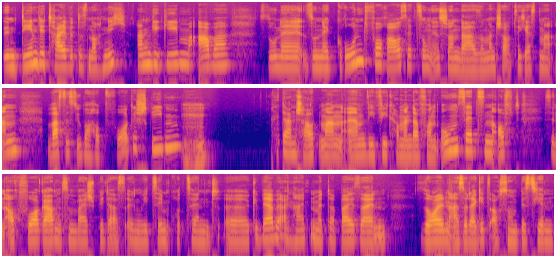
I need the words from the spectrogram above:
in dem Detail wird es noch nicht angegeben, aber so eine, so eine Grundvoraussetzung ist schon da. Also man schaut sich erstmal an, was ist überhaupt vorgeschrieben. Mhm dann schaut man, ähm, wie viel kann man davon umsetzen. Oft sind auch Vorgaben zum Beispiel, dass irgendwie 10 Prozent äh, Gewerbeeinheiten mit dabei sein sollen. Also da geht es auch so ein bisschen,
